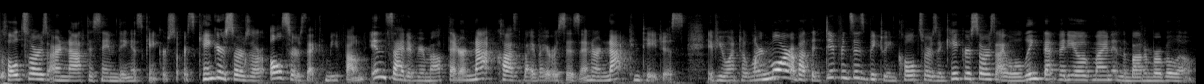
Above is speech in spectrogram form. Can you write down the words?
cold sores are not the same thing as canker sores. Canker sores are ulcers that can be found inside of your mouth that are not caused by viruses and are not contagious. If you want to learn more about the differences between cold sores and canker sores, I will link that video of mine in the bottom bar below.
